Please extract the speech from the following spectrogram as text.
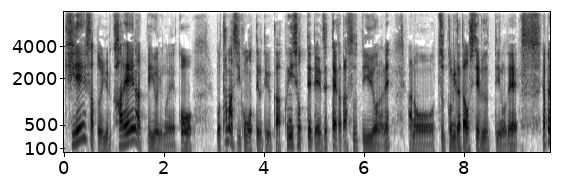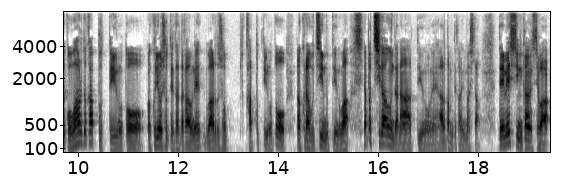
綺麗さというより、華麗なっていうよりもね、こう、もう魂こもってるというか、国背負ってて絶対勝たすっていうようなね、あのー、突っ込み方をしてるっていうので、やっぱりこうワールドカップっていうのと、まあ、国を背負って戦うね、ワールドカップっていうのと、まあ、クラブチームっていうのは、やっぱ違うんだなっていうのをね、改めて感じました。で、メッシに関しては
